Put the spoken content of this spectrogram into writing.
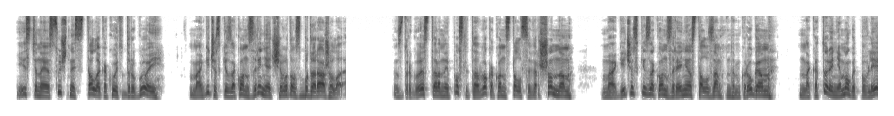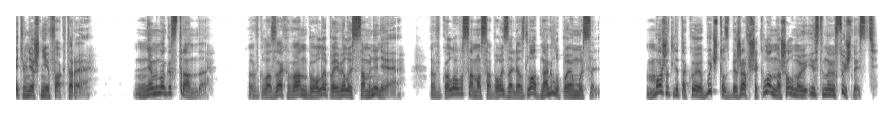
Истинная сущность стала какой-то другой, магический закон зрения чего-то взбудоражило. С другой стороны, после того, как он стал совершенным, магический закон зрения стал замкнутым кругом, на который не могут повлиять внешние факторы. Немного странно. В глазах Ван Буэлэ появилось сомнение. В голову само собой залезла одна глупая мысль. Может ли такое быть, что сбежавший клон нашел мою истинную сущность?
